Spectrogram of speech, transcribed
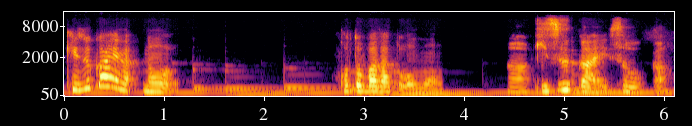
気遣いの言葉だと思あ気遣いそうか。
